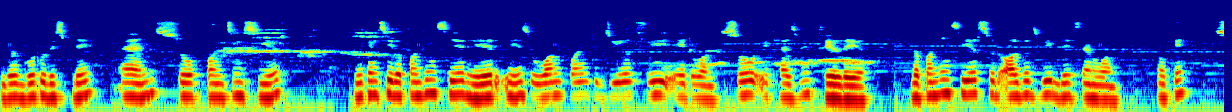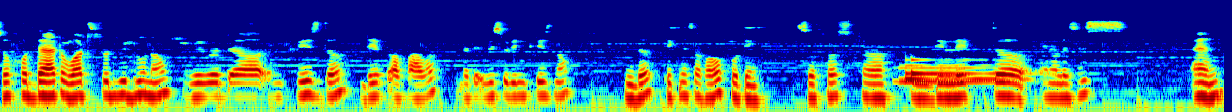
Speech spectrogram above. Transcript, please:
we'll go to display and show punching shear you can see the punching shear here is 1.0381 so it has been failed here. The punching shear should always be less than 1 okay. So for that what should we do now? We would uh, increase the depth of our that we should increase now the thickness of our footing. So first uh, delete the analysis and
